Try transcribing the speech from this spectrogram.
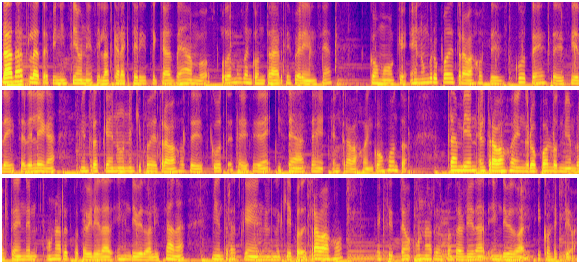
Dadas las definiciones y las características de ambos, podemos encontrar diferencias como que en un grupo de trabajo se discute, se decide y se delega, mientras que en un equipo de trabajo se discute, se decide y se hace el trabajo en conjunto. También el trabajo en grupo, los miembros tienen una responsabilidad individualizada, mientras que en el equipo de trabajo existe una responsabilidad individual y colectiva.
